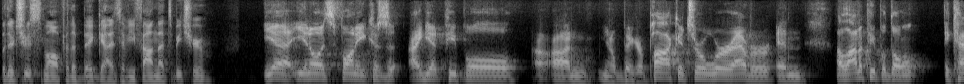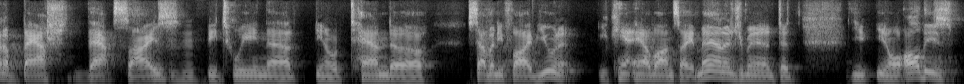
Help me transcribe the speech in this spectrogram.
but they're too small for the big guys. Have you found that to be true? Yeah, you know, it's funny because I get people on, you know, bigger pockets or wherever, and a lot of people don't, they kind of bash that size mm-hmm. between that, you know, 10 to 75 unit. You can't have on site management. It, you, you know, all these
